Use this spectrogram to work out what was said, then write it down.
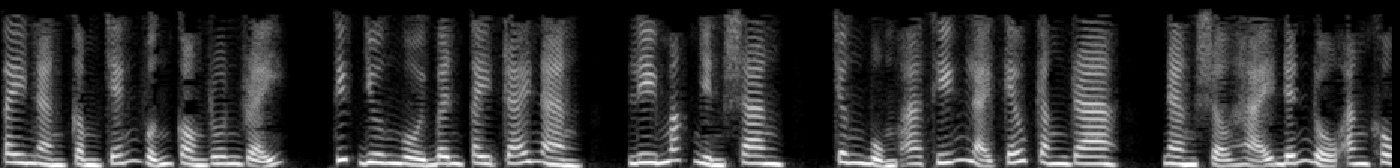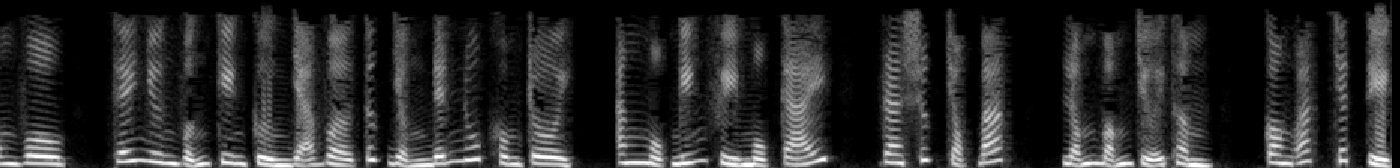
tay nàng cầm chén vẫn còn run rẩy. Tiết Dương ngồi bên tay trái nàng, ly mắt nhìn sang, chân bụng A Thiến lại kéo căng ra, nàng sợ hãi đến độ ăn không vô, thế nhưng vẫn kiên cường giả vờ tức giận đến nuốt không trôi, ăn một miếng phì một cái, ra sức chọc bát, lẩm bẩm chửi thầm, con oát chết tiệt,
